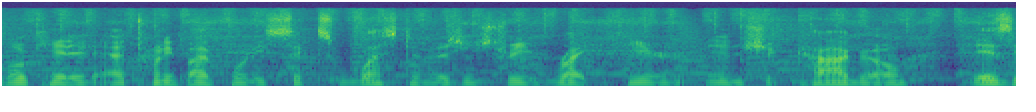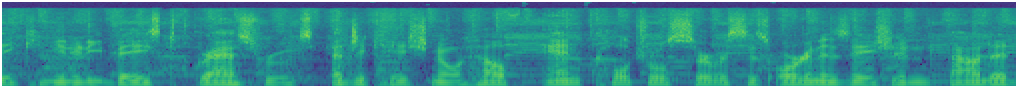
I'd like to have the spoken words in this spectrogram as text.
located at 2546 West Division Street, right here in Chicago, is a community based grassroots educational health and cultural services organization founded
